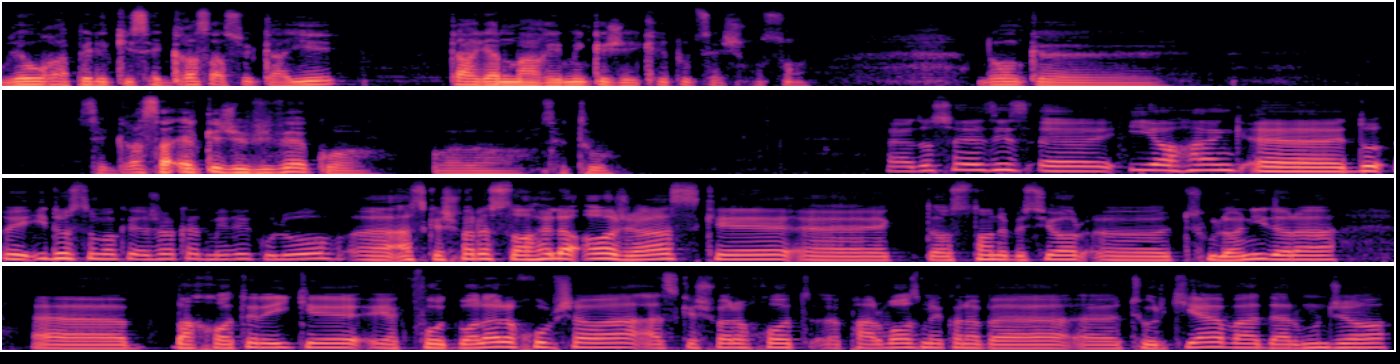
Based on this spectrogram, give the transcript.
vous devez vous rappeler que c'est grâce à ce cahier qu'Ariane m'a remis que j'ai écrit toutes ces chansons. Donc, euh, c'est grâce à elle que je vivais, quoi. Voilà, c'est tout. دوستای عزیز ای آهنگ ای دوست ما که اجرا کرد کلو از کشور ساحل آج است که یک داستان بسیار طولانی داره به خاطر اینکه یک فوتبالر خوب شوه از کشور خود پرواز می‌کنه به ترکیه و در اونجا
